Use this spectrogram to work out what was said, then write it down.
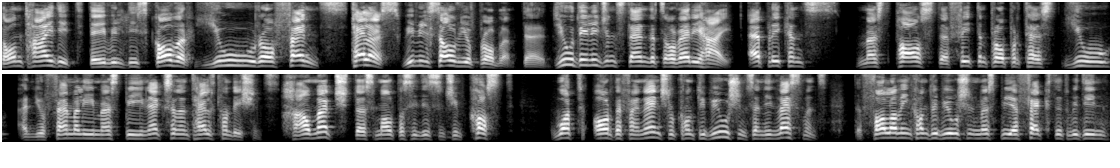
don't hide it. They will discover your offense. Tell us, we will solve your problem. The due diligence standards are very high. Applicants must pass the fit and proper test. You and your family must be in excellent health conditions. How much does Malta citizenship cost? What are the financial contributions and investments? The following contribution must be effected within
